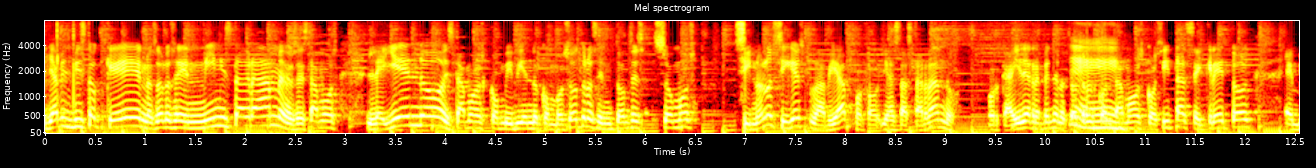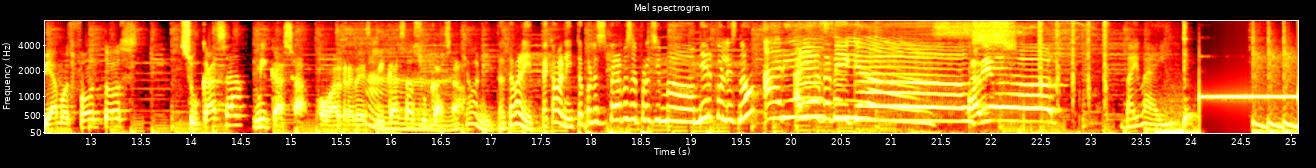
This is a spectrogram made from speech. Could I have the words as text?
ya habéis visto que nosotros en Instagram nos estamos leyendo, estamos conviviendo con vosotros, entonces somos, si no nos sigues todavía, por favor, ya estás tardando, porque ahí de repente nosotros contamos cositas, secretos, enviamos fotos, su casa, mi casa. O al revés, mi casa, su casa. Qué bonito, qué bonito, qué bonito. Pues los esperamos el próximo miércoles, ¿no? Adiós, amigos. Adiós. Bye, bye.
